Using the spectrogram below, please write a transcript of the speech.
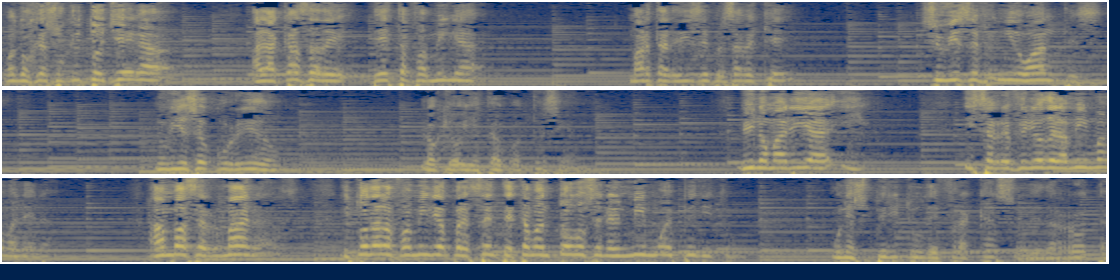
Cuando Jesucristo llega a la casa de, esta familia, Marta le dice, pero ¿sabes qué? Si hubiese venido antes, no hubiese ocurrido lo que hoy está aconteciendo. Vino María y, se refirió de la misma manera. Ambas hermanas y toda la familia presente estaban todos en el mismo espíritu un espíritu de fracaso, de derrota,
